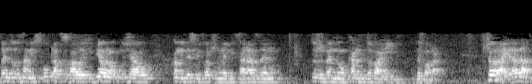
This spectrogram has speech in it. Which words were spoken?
będą z nami współpracowały i biorą udział w komitecie wyborczym Lewica Razem, którzy będą kandydowali w wyborach. Wczoraj Rada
